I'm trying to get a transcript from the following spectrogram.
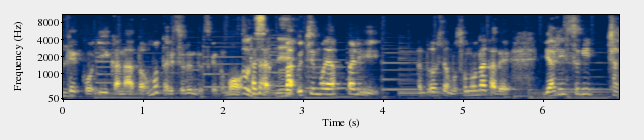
うん。結構いいかなとは思ったりするんですけども、ただ、まあ、うちもやっぱりどうしてもその中でやりすぎちゃっ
